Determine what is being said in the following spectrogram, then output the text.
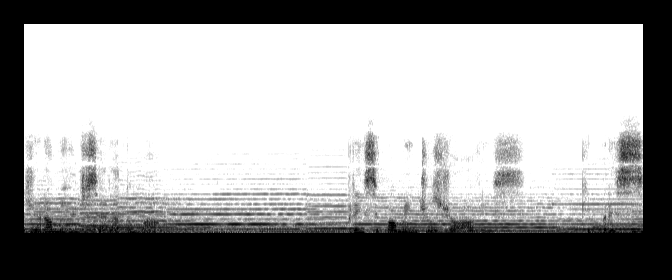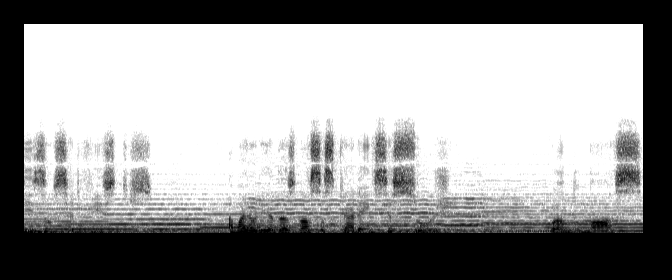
geralmente será do mal principalmente os jovens, que precisam ser vistos. A maioria das nossas carências surge quando nós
